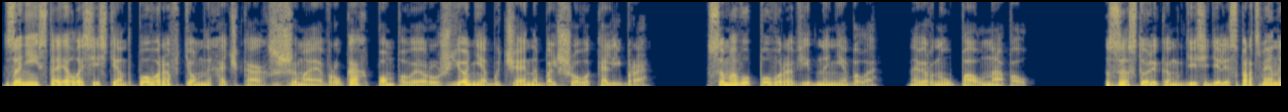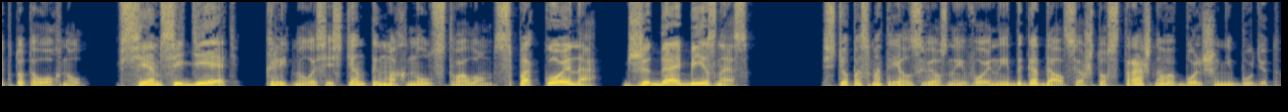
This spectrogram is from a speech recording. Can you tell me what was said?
За ней стоял ассистент повара в темных очках, сжимая в руках помповое ружье необычайно большого калибра. Самого повара видно не было. Наверное, упал на пол. За столиком, где сидели спортсмены, кто-то охнул. «Всем сидеть!» — крикнул ассистент и махнул стволом. «Спокойно! Джедай-бизнес!» Степа смотрел «Звездные войны» и догадался, что страшного больше не будет.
